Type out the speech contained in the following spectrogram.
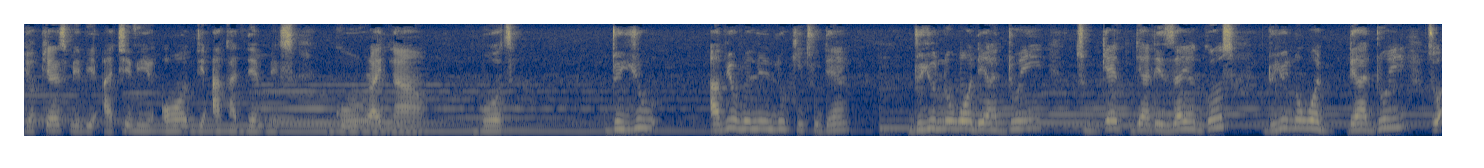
Your peers may be achieving all the academics goal right now but do you have you really looked into them? Do you know what they are doing to get their desired goals do you know what they are doing to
